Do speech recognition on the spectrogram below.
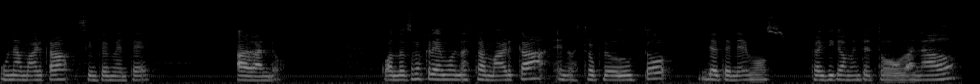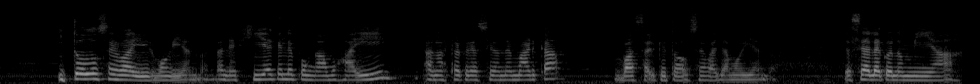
una marca, simplemente háganlo. Cuando nosotros creemos nuestra marca, en nuestro producto, ya tenemos prácticamente todo ganado y todo se va a ir moviendo. La energía que le pongamos ahí a nuestra creación de marca va a hacer que todo se vaya moviendo. Ya sea la economía,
